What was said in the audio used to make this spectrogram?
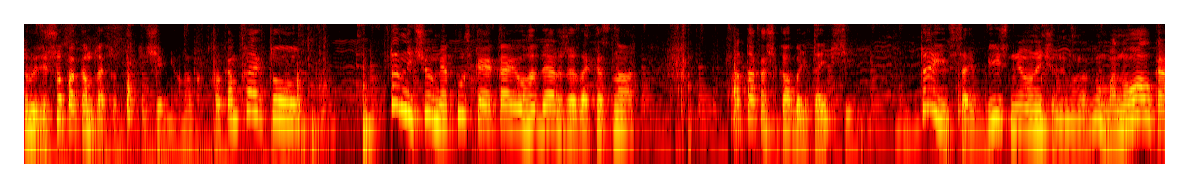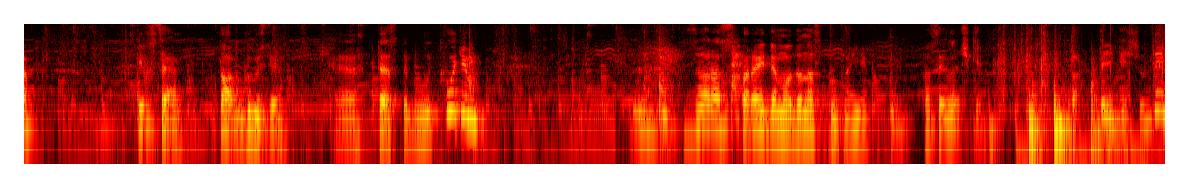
Друзі, що по комплекту тут ще в нього? По комплекту, та нічого, м'якушка, яка його держить, захисна, а також кабель Type-C. Та і все, більш нього нічого немає. Ну, мануалка і все. Так, друзі, е, тести будуть потім. Зараз перейдемо до наступної посилочки. Так, ти йди сюди.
